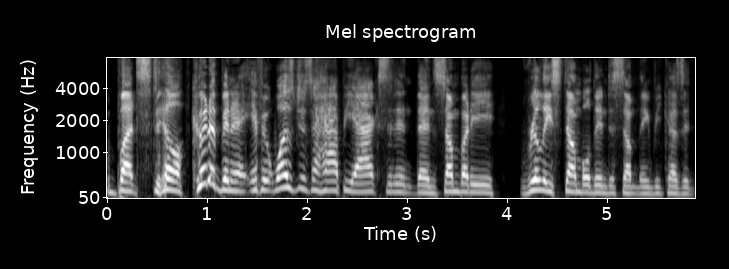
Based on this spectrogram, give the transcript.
but still could have been a, if it was just a happy accident, then somebody really stumbled into something because it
